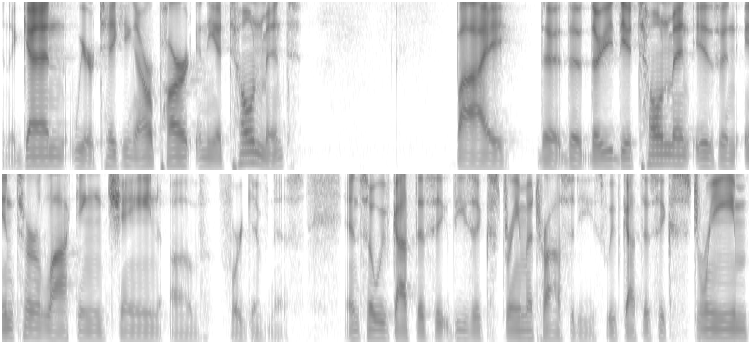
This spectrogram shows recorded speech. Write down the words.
And again, we are taking our part in the atonement by the the the, the atonement is an interlocking chain of forgiveness. And so we've got this these extreme atrocities. We've got this extreme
